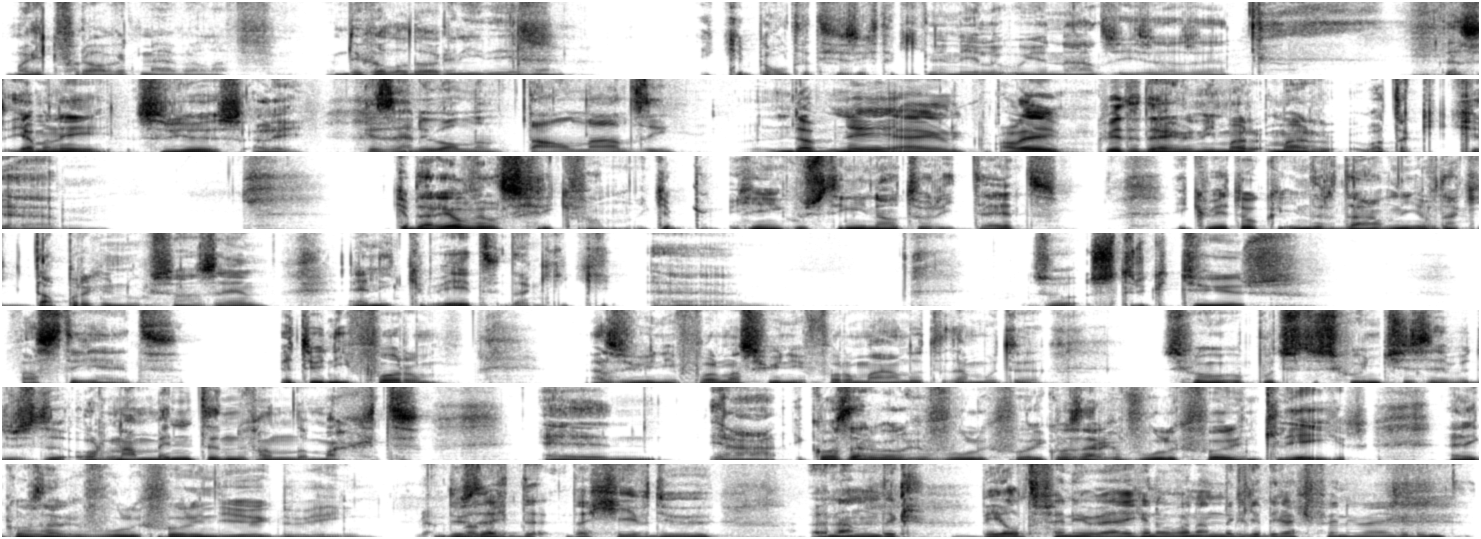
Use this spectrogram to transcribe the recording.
Maar ik vraag het mij wel af. Heb de Gulle daar een idee van? Ik heb altijd gezegd dat ik een hele goede nazi zou zijn. Dat is, ja, maar nee, serieus. Allee. Je bent nu al een taalnazi. Nee, eigenlijk. Allee, ik weet het eigenlijk niet, maar, maar wat dat ik. eh, ik heb daar heel veel schrik van. Ik heb geen goesting in autoriteit. Ik weet ook inderdaad niet of dat ik dapper genoeg zou zijn. En ik weet dat ik eh, zo structuur, vastigheid, het uniform. Als je uniform, als je uniform aandoet, dan moeten schoongepoetste schoentjes hebben. Dus de ornamenten van de macht. En ja, ik was daar wel gevoelig voor. Ik was daar gevoelig voor in het leger en ik was daar gevoelig voor in de jeugdbeweging. Dus dat, dat, dat geeft u een ander beeld van uw eigen of een ander gedrag van uw eigen, denkt u?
